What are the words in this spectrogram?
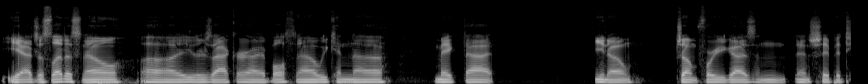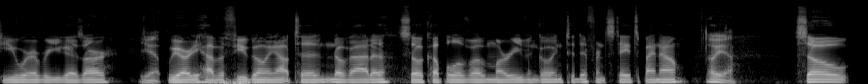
yeah, just let us know. Uh, either Zach or I both know we can uh, make that, you know, jump for you guys and, and ship it to you wherever you guys are. Yep. We already have a few going out to Nevada, so a couple of them are even going to different states by now. Oh, yeah. So,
